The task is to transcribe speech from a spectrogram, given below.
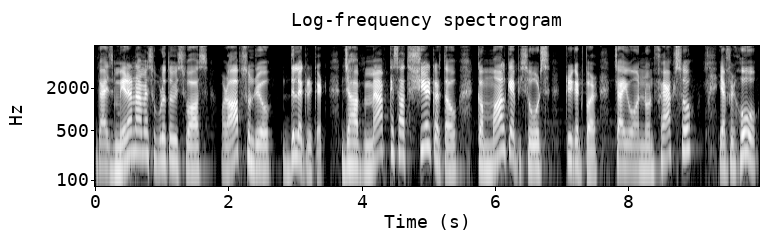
गाइज़ मेरा नाम है सुब्रत विश्वास और आप सुन रहे हो दिल क्रिकेट, जहाँ मैं आपके साथ शेयर करता हूँ कमाल के एपिसोड्स क्रिकेट पर। चाहे वो अननोन फैक्ट्स हो या फिर हो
